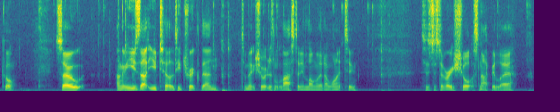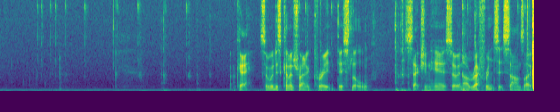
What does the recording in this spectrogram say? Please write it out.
Cool. So I'm going to use that utility trick then to make sure it doesn't last any longer than I want it to. This is just a very short, snappy layer. Okay, so we're just kind of trying to create this little section here. So in our reference, it sounds like...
